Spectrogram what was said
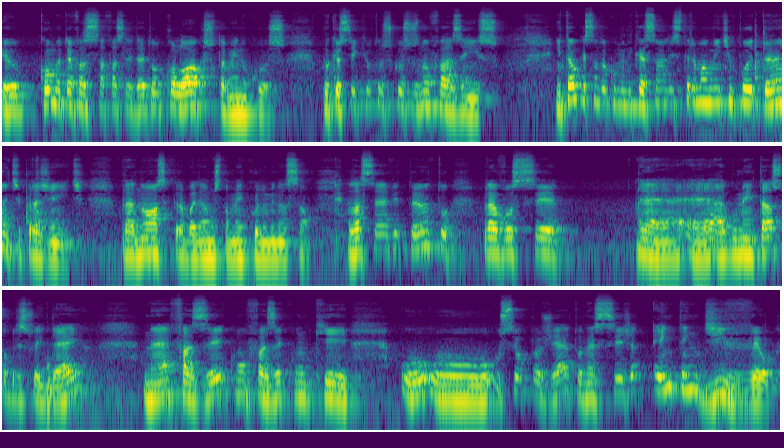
eu, como eu tenho essa facilidade, eu coloco isso também no curso, porque eu sei que outros cursos não fazem isso. Então a questão da comunicação é extremamente importante para a gente, para nós que trabalhamos também com iluminação. Ela serve tanto para você é, é, argumentar sobre sua ideia, né, fazer com fazer com que o, o, o, seu projeto né, seja entendível.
